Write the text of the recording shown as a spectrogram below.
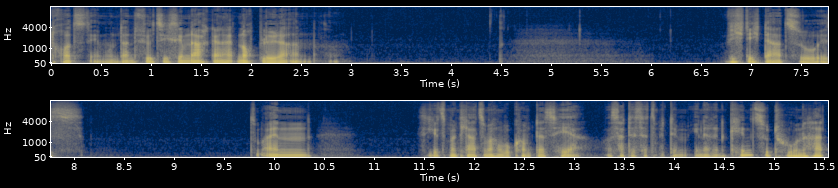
trotzdem und dann fühlt sich im Nachgang halt noch blöder an. Wichtig dazu ist zum einen sich jetzt mal klar zu machen, wo kommt das her? Was hat das jetzt mit dem inneren Kind zu tun? Hat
